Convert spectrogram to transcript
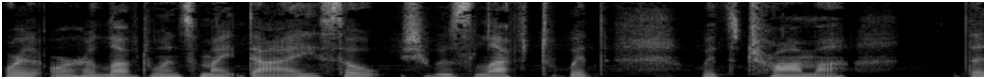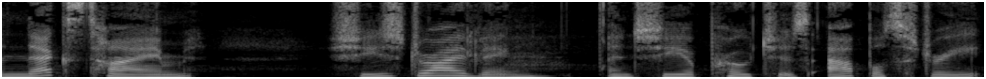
or, or her loved ones might die. So she was left with, with trauma. The next time she's driving and she approaches Apple Street,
